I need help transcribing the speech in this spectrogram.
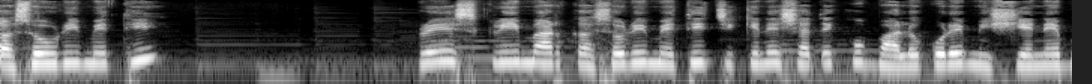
কাসৌরি মেথি। ফ্রেশ ক্রিম আর কাসৌরি মেথি চিকেনের সাথে খুব ভালো করে মিশিয়ে নেব।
